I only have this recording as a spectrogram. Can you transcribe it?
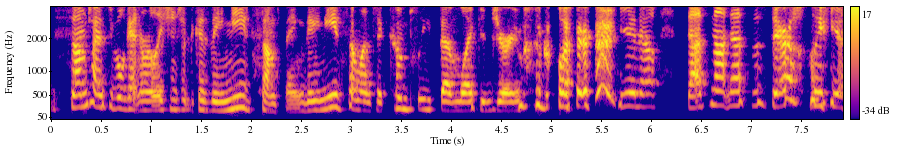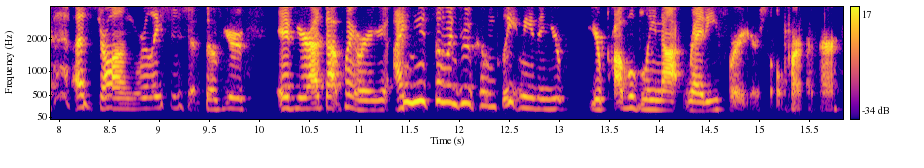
sometimes people get in a relationship because they need something. They need someone to complete them, like in Jerry Maguire. you know, that's not necessarily a strong relationship. So if you're if you're at that point where I need someone to complete me, then you're you're probably not ready for your soul partner.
